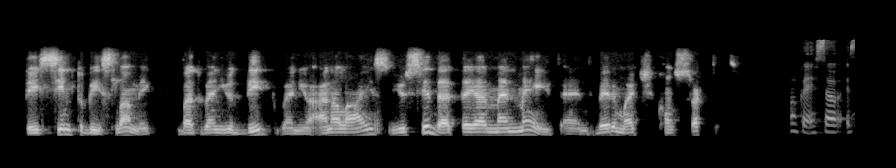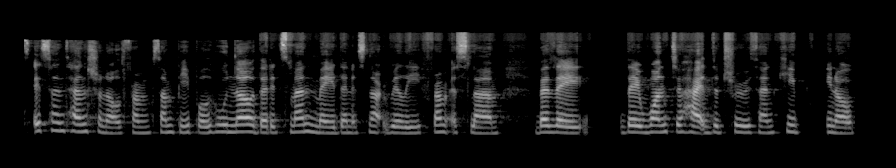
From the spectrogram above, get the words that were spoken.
they seem to be Islamic, but when you dig, when you analyze, you see that they are man-made and very much constructed. Okay, so it's, it's intentional from some people who know that it's man-made and it's not really from Islam, but they they want to hide the truth and keep you know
